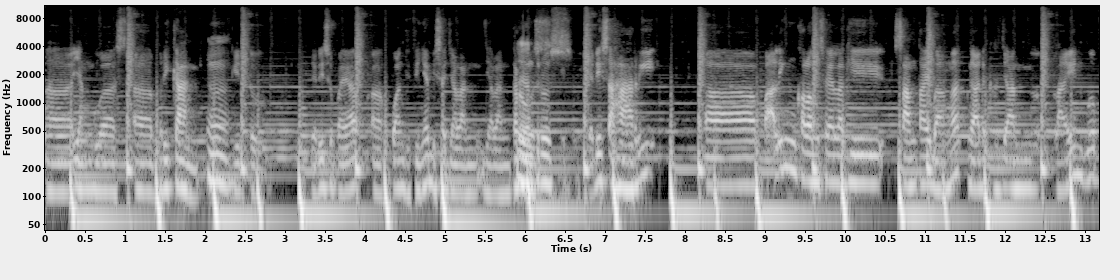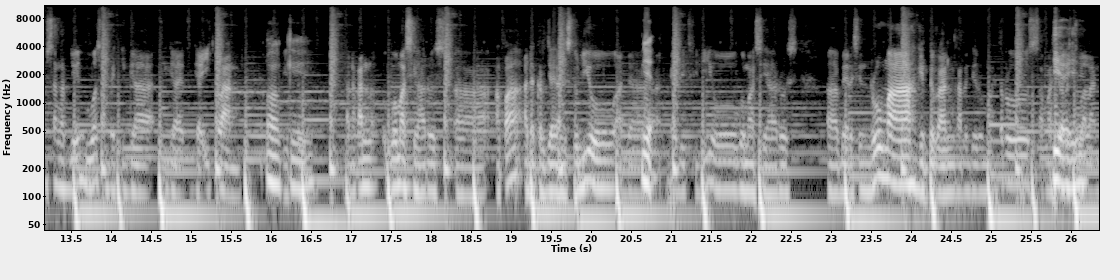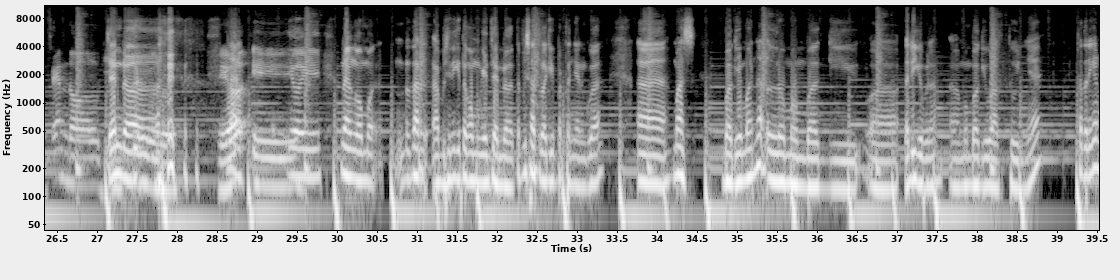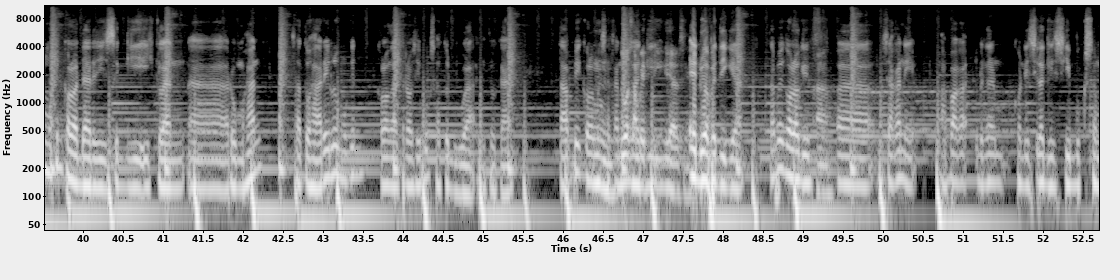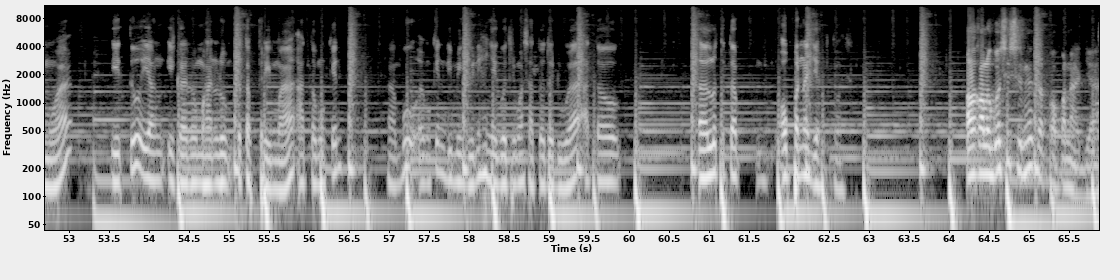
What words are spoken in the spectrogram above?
eh, yang gue eh, berikan eh, gitu jadi supaya uh, kuantitinya bisa jalan jalan terus, Jalan terus. gitu. jadi sehari uh, paling kalau misalnya lagi santai banget nggak ada kerjaan lain gue bisa ngerjain 2 sampai tiga tiga iklan Oke. gitu. karena kan gue masih harus uh, apa ada kerjaan di studio ada Iya. edit video gue masih harus uh, beresin rumah gitu kan karena di rumah terus sama harus iya. jualan cendol gitu. Cendol. Yo, Yoi. Nah ngomong, ntar abis ini kita ngomongin cendol. Tapi satu lagi pertanyaan gue, Eh, Mas, bagaimana lo membagi? eh, tadi gue bilang eh, membagi waktunya. Kan tadi kan mungkin kalau dari segi iklan eh, rumahan satu hari lo mungkin kalau nggak terlalu sibuk satu dua gitu kan. Tapi kalau Hmm, misalkan sampai lagi sih eh dua sampai tiga. Tapi kalau lagi Ah. eh, misalkan nih, apakah dengan kondisi lagi sibuk semua, itu yang iklan rumahan lu tetap terima atau mungkin bu eh, mungkin di minggu ini hanya gue terima satu atau dua atau eh, lu tetap open aja gitu mas? Oh kalau gue sih sebenarnya tetap open aja.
